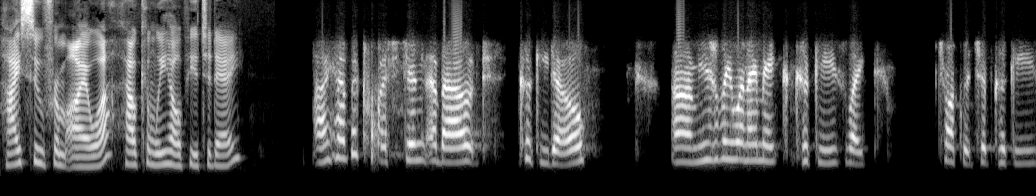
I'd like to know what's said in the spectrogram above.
Hi, Sue from Iowa. How can we help you today? I have a question about cookie dough. Um, usually, when I make cookies, like chocolate chip cookies,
